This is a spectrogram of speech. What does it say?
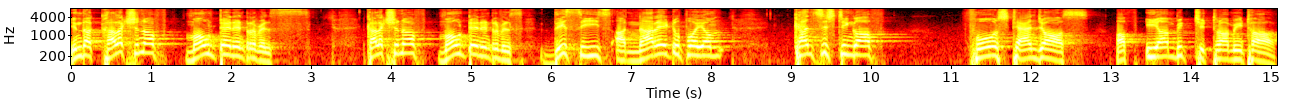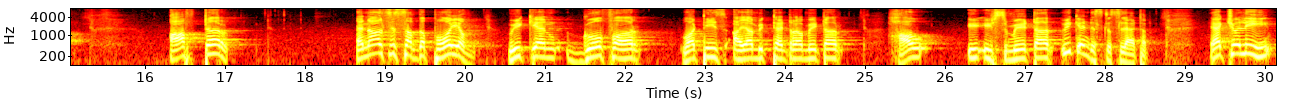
in the collection of mountain intervals. Collection of mountain intervals. This is a narrative poem consisting of four stanzas of iambic chitrameter. After analysis of the poem, we can go for what is iambic tetrameter, how its meter, we can discuss later. Actually,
